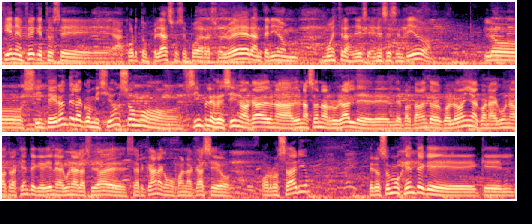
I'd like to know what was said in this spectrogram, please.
¿Tienen fe que esto se, a corto plazo se pueda resolver? ¿Han tenido muestras en ese sentido? Los integrantes de la comisión somos simples vecinos acá de una, de una zona rural del departamento de Colonia, con alguna otra gente que viene de alguna de las ciudades cercanas, como Juan Lacase o Rosario. Pero somos gente que,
